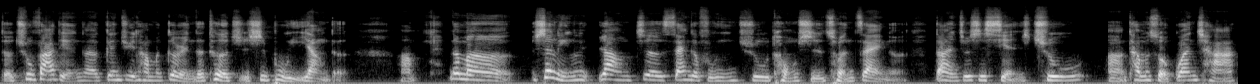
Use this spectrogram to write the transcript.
的出发点呢，根据他们个人的特质是不一样的啊。那么圣灵让这三个福音书同时存在呢，当然就是显出啊，他们所观察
